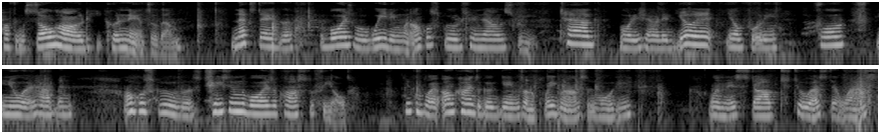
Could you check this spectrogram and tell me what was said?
puffing so hard he couldn't answer them. Next day, the, the boys were waiting when Uncle Scrooge came down the street. Tag! Morty shouted. You're it, yelled Ferdie. Before he knew what had happened, Uncle Scrooge was chasing the boys across the field. You can play all kinds of good games on the playground, said Morty, when they stopped to rest at last.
